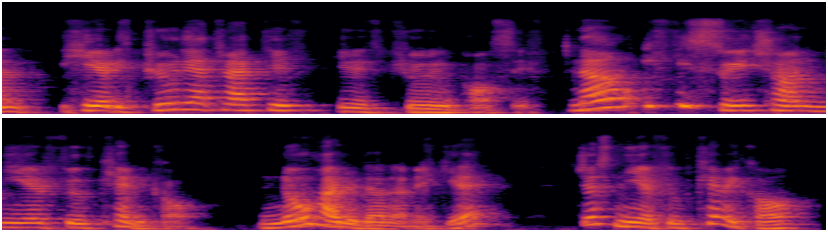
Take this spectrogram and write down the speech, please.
And here it's purely attractive, here it's purely repulsive. Now, if we switch on near field chemical, no hydrodynamic yet, just near field chemical,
